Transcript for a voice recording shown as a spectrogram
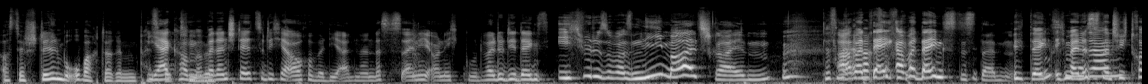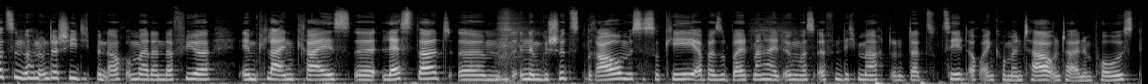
aus der stillen Beobachterinnenperspektive. Ja, komm, aber dann stellst du dich ja auch über die anderen. Das ist eigentlich auch nicht gut, weil du dir denkst, ich würde sowas niemals schreiben. Ist Aber, denk, viel- aber denkst es dann. Ich denk's Ich meine, das ist dann. natürlich trotzdem noch ein Unterschied. Ich bin auch immer dann dafür im kleinen Kreis äh, lästert. Ähm, in einem geschützten Raum ist es okay, aber sobald man halt irgendwas öffentlich macht und dazu zählt auch ein Kommentar unter einem Post,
